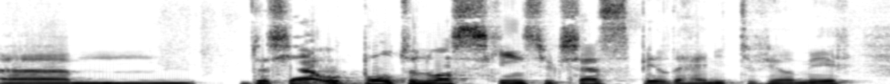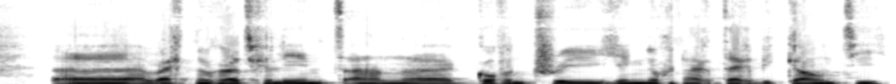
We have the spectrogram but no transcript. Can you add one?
Um, dus ja, ook Bolton was geen succes, speelde hij niet te veel meer. werd nog uitgeleend aan Coventry, ging nog naar Derby County,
